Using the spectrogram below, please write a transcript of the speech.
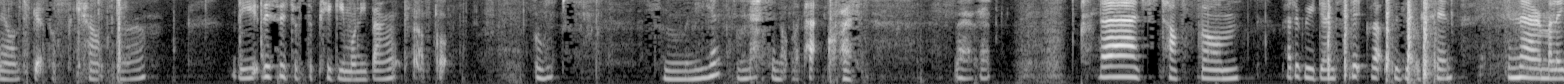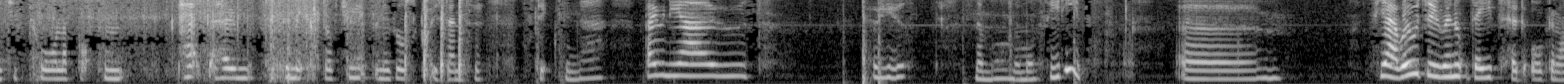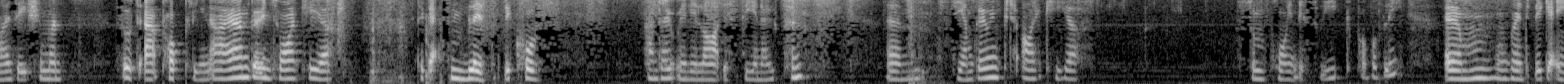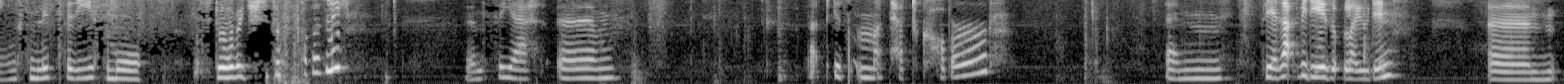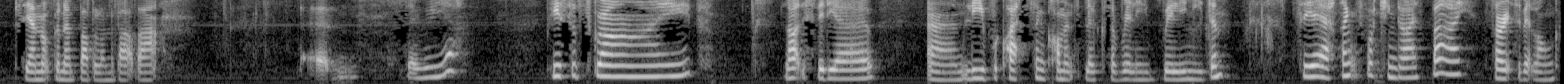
my auntie gets off the counter now. The, this is just a piggy money bank that I've got. Oops some money in. I'm messing up the pet cupboard. There we go. There, just have some pedigree Dentastix. That's his little tin. In there, in my latest haul, I've got some pets at home, the mixed dog treats, and he's also got his denter sticks in there. Bonios. Bonios. Then more my mum CDs. Um, so yeah, we'll do an updated organisation when sort it out properly. Now I am going to IKEA to get some lids because I don't really like this being open. Um, see, I'm going to IKEA some point this week, probably. Um, I'm going to be getting some lids for these, some more storage stuff, probably. Um, so yeah, um, that is my pet cupboard. Um, so yeah, that video is uploading. Um, see, I'm not going to babble on about that. Um, so yeah, please subscribe, like this video, and leave requests and comments below because I really, really need them. So yeah, thanks for watching guys, bye. Sorry it's a bit long.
